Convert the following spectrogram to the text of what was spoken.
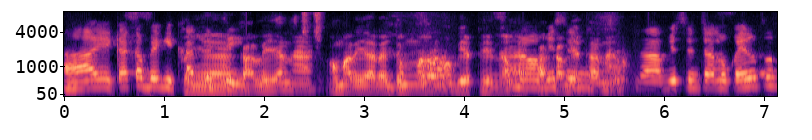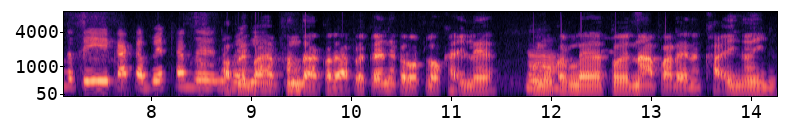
હા એ કાકા ભેગી ખાતી હતી. કાલે હે ને અમારે યારે જમવાનું ન બેઠી ને કાકા બેઠા ને. હા મશીન ચાલુ કર્યું તું ને તે કાકા બેઠા ને પાસે ફંદા કરે. આપણે કહીએ ને કે રોટલો ખાઈ લે ઓલું કરી લે તો ના પાડે ને ખાઈ નહીં ને.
